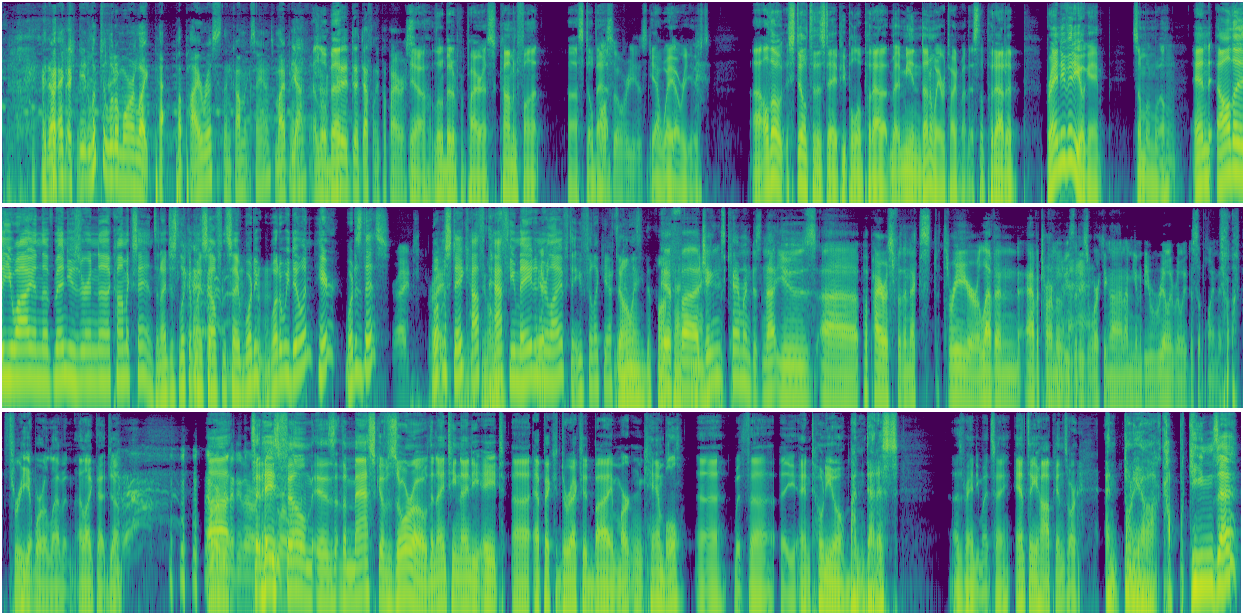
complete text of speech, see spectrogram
It, actually, it looked a little more like pa- papyrus than Comic Sans, my opinion. Yeah, A little bit. Uh, definitely papyrus. Yeah, a little bit of papyrus. Common font, uh, still bad. Also overused. Yeah, way overused. Uh, although, still to this day, people will put out. Me and Dunaway were talking about this. They'll put out a brand new video game. Someone will, Mm-hmm. And all the UI and the menus are in uh, Comic Sans. And I just look at myself and say, "What do what are we doing here? What is this? Right. What mistake hath, The only- hath you made in If- your life that you feel like you have to The do only this? the font if uh. James Cameron does not use uh, papyrus for the next three or eleven Avatar movies that he's working on, I'm going to be really, really disappointed. Three or eleven. I like that jump. Uh, many there are, today's film is The Mask of Zorro, the 1998 uh, epic directed by Martin Campbell uh, with uh, a Antonio Banderas, as Randy might say, Anthony Hopkins or Antonio Hopkins.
